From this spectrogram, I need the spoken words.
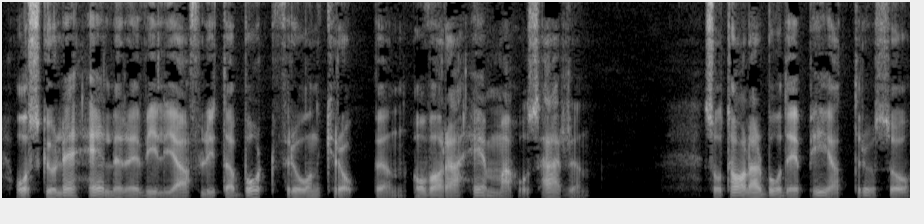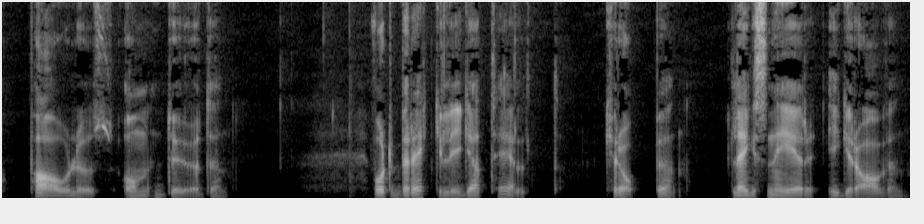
och skulle hellre vilja flytta bort från kroppen och vara hemma hos Herren. Så talar både Petrus och Paulus om döden. Vårt bräckliga tält, kroppen, läggs ner i graven.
